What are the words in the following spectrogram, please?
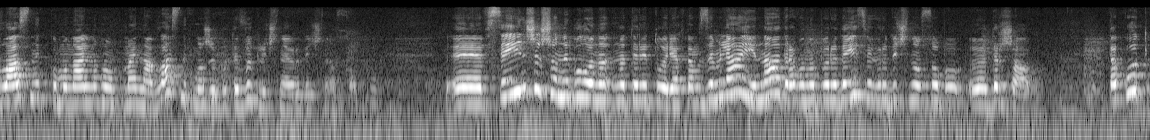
власник комунального майна. Власник може бути виключно юридичною особою. Е, Все інше, що не було на, територіях, там земля і надра, воно передається в юридичну особу е, держави. Так от,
